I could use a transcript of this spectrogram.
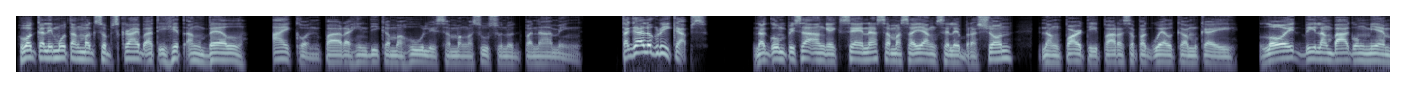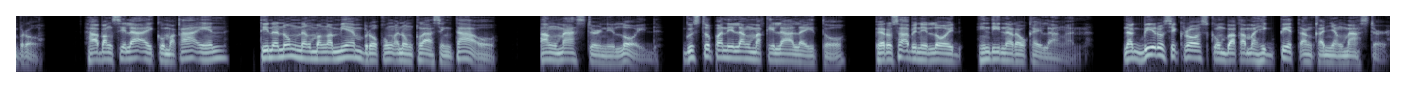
huwag kalimutang mag-subscribe at i-hit ang bell icon para hindi ka mahuli sa mga susunod pa naming Tagalog Recaps. Nagumpisa ang eksena sa masayang selebrasyon ng party para sa pag-welcome kay Lloyd bilang bagong miyembro. Habang sila ay kumakain, tinanong ng mga miyembro kung anong klasing tao ang master ni Lloyd. Gusto pa nilang makilala ito, pero sabi ni Lloyd, hindi na raw kailangan. Nagbiro si Cross kung baka mahigpit ang kanyang master.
